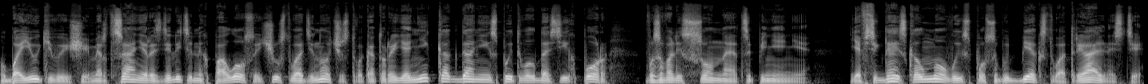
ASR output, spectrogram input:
Убаюкивающее мерцание разделительных полос и чувство одиночества, которое я никогда не испытывал до сих пор, вызывали сонное оцепенение. Я всегда искал новые способы бегства от реальности.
